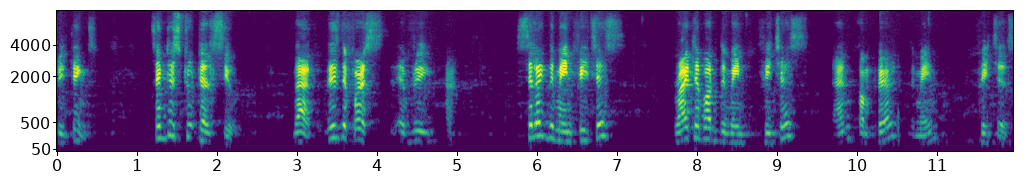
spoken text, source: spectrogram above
three things. Sentence two tells you that this is the first every uh, select the main features, write about the main features, and compare the main features.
